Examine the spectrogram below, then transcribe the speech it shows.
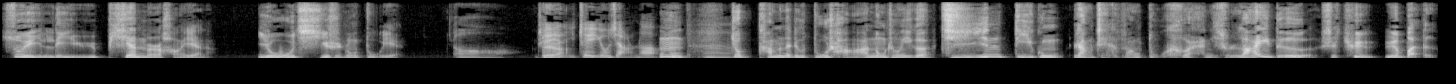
最利于偏门行业的，尤其是这种赌业。哦，这这有讲的。嗯，嗯，就他们的这个赌场啊，弄成一个极阴地宫，让这个帮赌客呀、你是来得是去不得。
